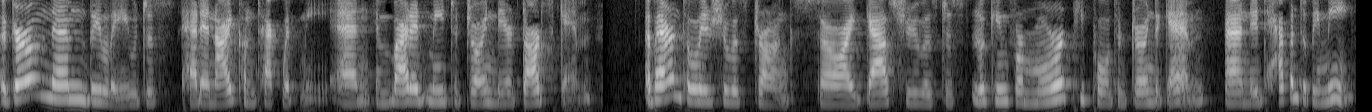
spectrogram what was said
A girl named Lily just had an eye contact with me and invited me to join their darts game. Apparently, she was drunk, so I guess she was just looking for more people to join the game, and it happened to be me.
